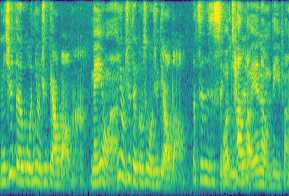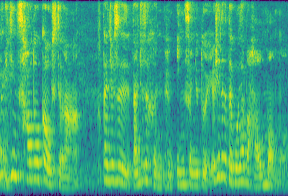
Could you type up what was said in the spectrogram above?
你去德国，你有去碉堡吗？没有啊。因为我去德国说我去碉堡，那真的是神。我超讨厌那种地方。那一定超多 ghost 啊！但就是反正就是很很阴森就对，而且那个德国碉堡好猛哦。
